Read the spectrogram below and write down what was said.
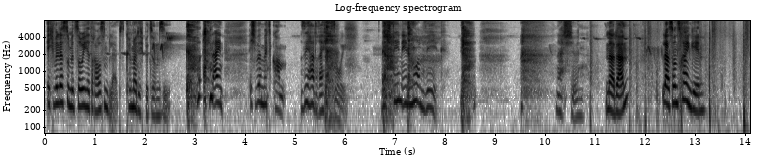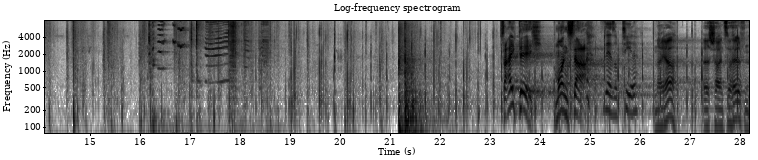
Ich will, dass du mit Zoe hier draußen bleibst. Kümmer dich bitte um sie. Nein, ich will mitkommen. Sie hat recht, Zoe. Wir stehen ihnen nur im Weg. Na schön. Na dann, lass uns reingehen. Zeig dich, Monster! Sehr subtil. Naja, es scheint zu helfen.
